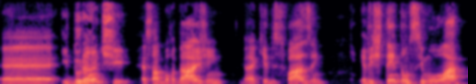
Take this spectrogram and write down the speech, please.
É, e durante essa abordagem né, que eles fazem, eles tentam simular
